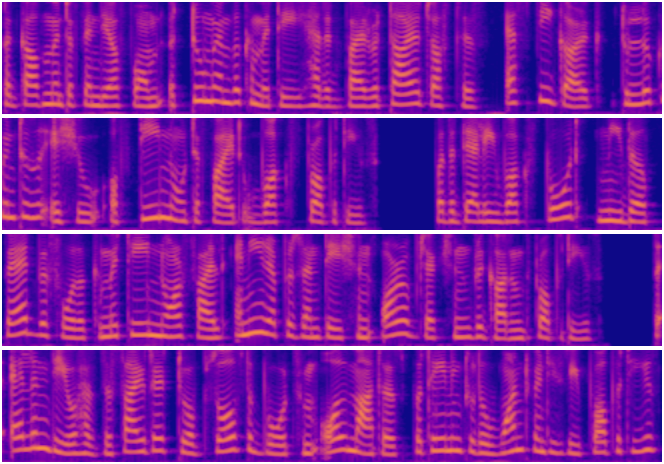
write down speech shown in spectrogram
the Government of India formed a two member committee headed by retired Justice S.P. Garg to look into the issue of denotified Waqf properties. But the Delhi Waqf Board neither appeared before the committee nor filed any representation or objection regarding the properties. The LNDO has decided to absolve the board from all matters pertaining to the 123 properties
